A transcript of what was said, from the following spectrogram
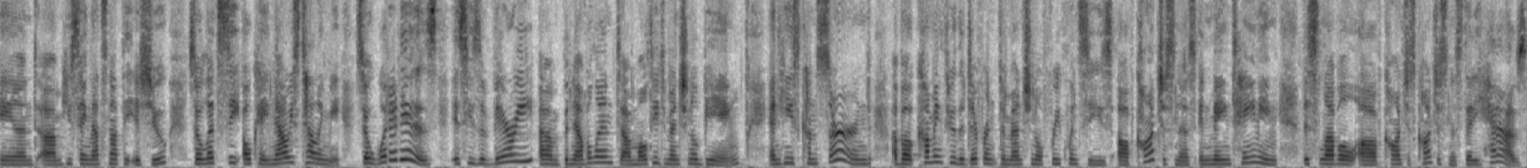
And um, he's saying that's not the issue. So let's see. Okay, now he's telling me. So what it is is he's a very um, benevolent, uh, multidimensional being, and he's concerned about coming through the different dimensional frequencies of consciousness and maintaining this level of conscious consciousness that he has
